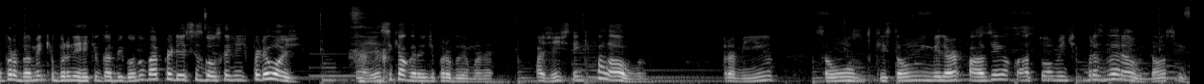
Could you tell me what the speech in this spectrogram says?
O problema é que o Bruno Henrique e o Gabigol não vai perder esses gols que a gente perdeu hoje. É, esse que é o grande problema, né? A gente tem que falar, para mim, são os que estão em melhor fase atualmente no Brasileirão. Então, assim,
